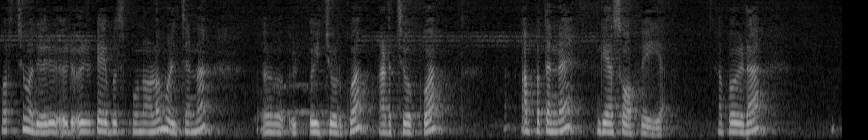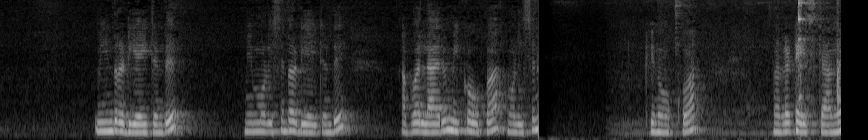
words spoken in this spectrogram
കുറച്ച് മതി. ഒരു ഒരു ടേബിൾ സ്പൂണോളം വെളിച്ചെണ്ണ ഒഴിച്ചു കൊടുക്കുക അടച്ചു വെക്കുക. അപ്പോൾ തന്നെ ഗ്യാസ് ഓഫ് ചെയ്യുക. അപ്പോൾ ഇവിടെ മീൻ റെഡി ആയിട്ടുണ്ട്. മീൻ മൊളീഷൻ റെഡി ആയിട്ടുണ്ട്. അപ്പോൾ എല്ലാവരും ഈ കൗപ്പ മൊളീഷൻ നോക്കുക. നല്ല ടേസ്റ്റാണ്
